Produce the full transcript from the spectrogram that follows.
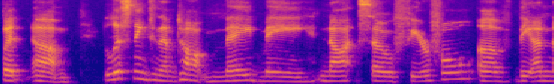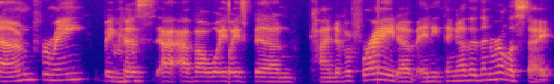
But, um, listening to them talk made me not so fearful of the unknown for me because I, I've always been kind of afraid of anything other than real estate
